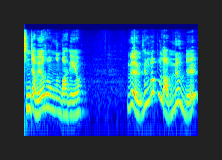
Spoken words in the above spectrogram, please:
진짜 매워서 먹는 거 아니에요? 근데 생각보다 안 매운데?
